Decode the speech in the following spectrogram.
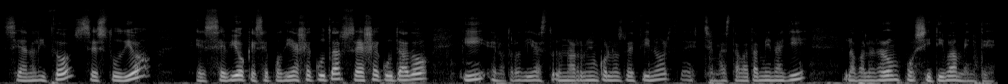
se analizó, se estudió, eh, se vio que se podía ejecutar, se ha ejecutado y el otro día estuve en una reunión con los vecinos, eh, Chema estaba también allí, lo valoraron positivamente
